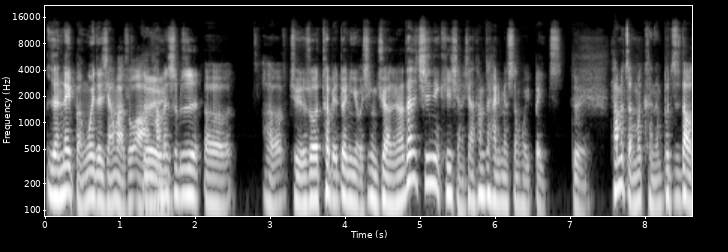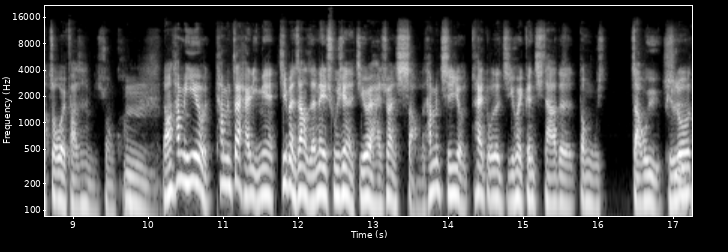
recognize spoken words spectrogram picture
人类本位的想法说啊，他们是不是呃呃，比如说特别对你有兴趣啊，然后但是其实你可以想象，他们在海里面生活一辈子，对，他们怎么可能不知道周围发生什么状况？嗯，然后他们也有，他们在海里面基本上人类出现的机会还算少了，他们其实有太多的机会跟其他的动物遭遇。比如说，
